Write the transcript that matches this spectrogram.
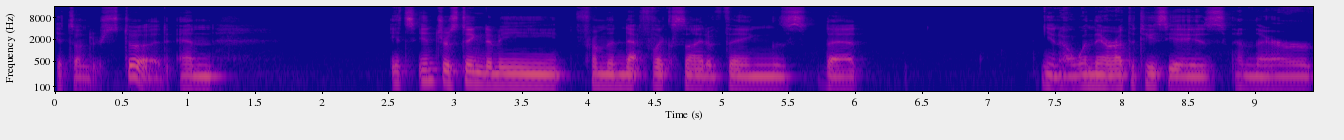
it's understood. And it's interesting to me from the Netflix side of things that you know, when they were at the TCAs and their,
